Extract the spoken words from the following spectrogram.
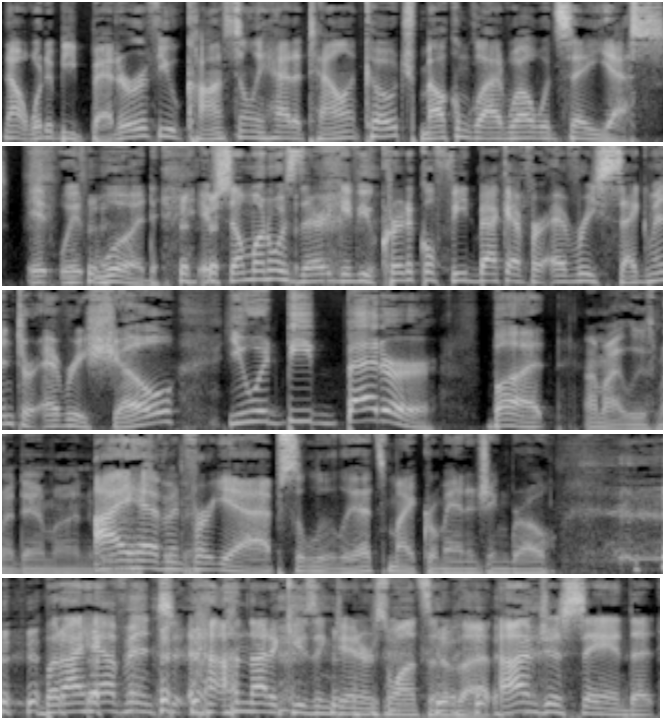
Now, would it be better if you constantly had a talent coach? Malcolm Gladwell would say yes. It, it would. if someone was there to give you critical feedback after every segment or every show, you would be better. But I might lose my damn mind. I haven't for yeah, absolutely. That's micromanaging, bro. but I haven't I'm not accusing Tanner Swanson of that. I'm just saying that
